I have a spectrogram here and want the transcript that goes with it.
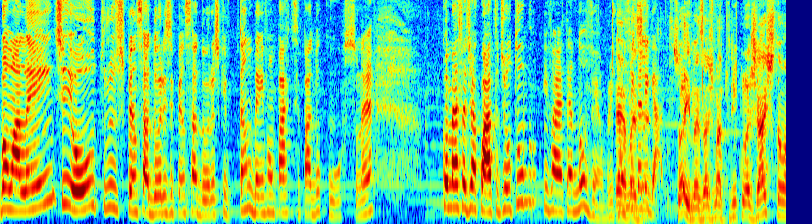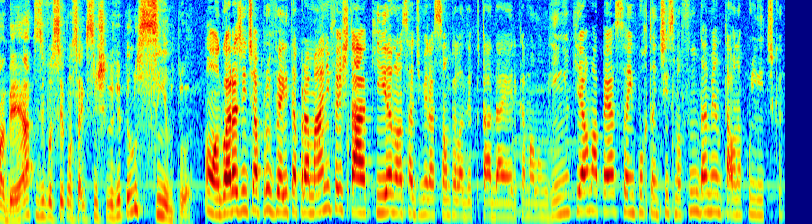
Bom, além de outros pensadores e pensadoras que também vão participar do curso, né? Começa dia 4 de outubro e vai até novembro, então É, fica é- ligado. Isso aí, mas as matrículas já estão abertas e você consegue se inscrever pelo Simpla. Bom, agora a gente aproveita para manifestar aqui a nossa admiração pela deputada Érica Malonguinho, que é uma peça importantíssima, fundamental na política.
